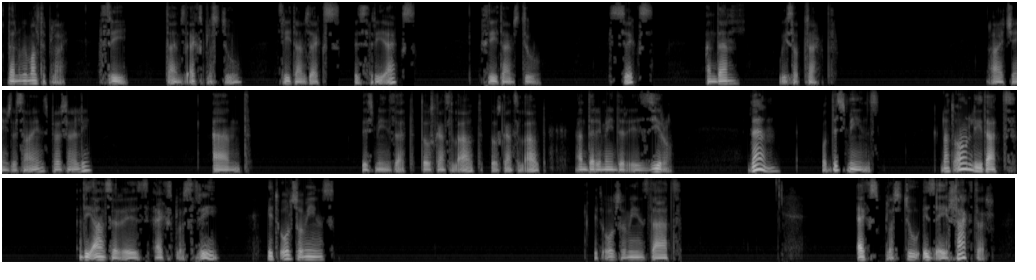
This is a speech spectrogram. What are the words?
Then we multiply 3 times x plus 2. 3 times x is 3x. 3 times 2 6. And then we subtract. I change the signs personally. And this means that those cancel out, those cancel out, and the remainder is 0. Then, what this means, not only that the answer is x plus 3, it also means it also means that x plus 2 is a factor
